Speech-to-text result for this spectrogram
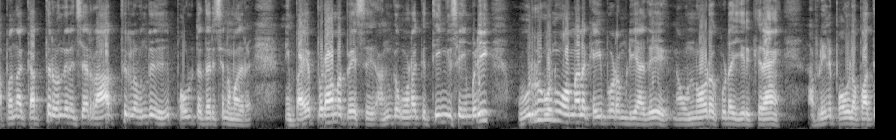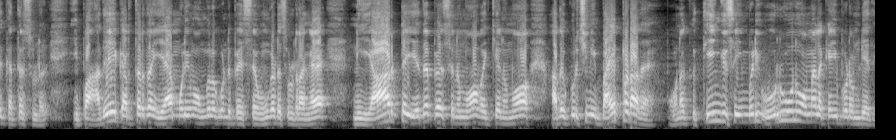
அப்போ தான் கர்த்தர் வந்து நினச்சார் ராத்திரியில் வந்து பவுல்கிட்ட தரிசனமாகிற நீ பயப்படாமல் பேசு அங்கே உனக்கு தீங்கு செய்யும்படி ஒருவனும் உன் மேலே கை போட முடியாது. நான் உன்னோட கூட இருக்கிறேன் அப்படின்னு பவுலை பார்த்து கர்த்தர் சொல்கிறார் இப்போ அதே கர்த்தர் தான் என் மூலியமாக உங்களை கொண்டு பேச உங்கள்கிட்ட சொல்கிறாங்க நீ யார்கிட்ட எதை பேசணுமோ வைக்கணுமோ அதை குறித்து நீ பயப்படாத. உனக்கு தீங்கு செய்யும்படி ஒருவனும் உன் மேலே கை போட முடியாது.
